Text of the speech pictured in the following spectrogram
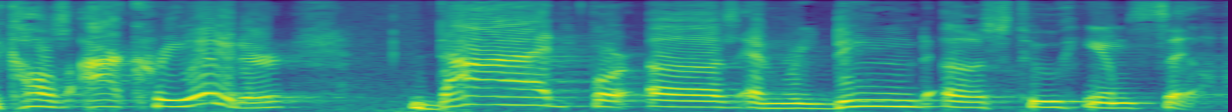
Because our Creator died for us and redeemed us to Himself.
